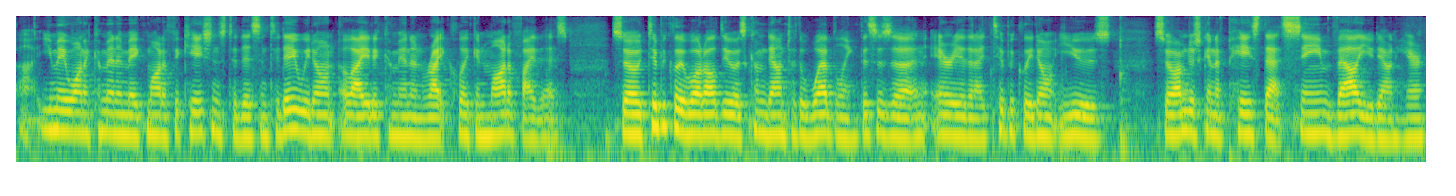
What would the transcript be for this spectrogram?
uh, you may want to come in and make modifications to this, and today we don't allow you to come in and right-click and modify this. So typically what I'll do is come down to the web link. This is a, an area that I typically don't use. So I'm just going to paste that same value down here.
